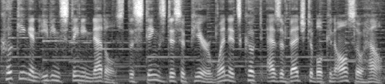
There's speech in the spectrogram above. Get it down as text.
Cooking and eating stinging nettles, the stings disappear when it's cooked, as a vegetable can also help.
